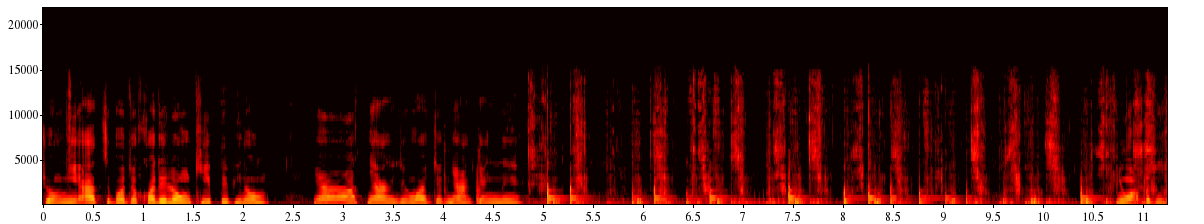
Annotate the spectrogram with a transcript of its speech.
ช่วงนี้อาจจะบ่จะค่อยได้ลงคลิปเด้พี่น้องยากยากจังว่าจักยากจังแน่ยั่วแบบนี้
